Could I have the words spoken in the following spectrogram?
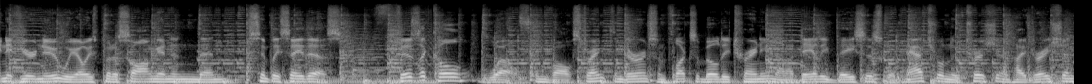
And if you're new, we always put a song in and then simply say this Physical wealth involves strength, endurance, and flexibility training on a daily basis with natural nutrition and hydration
